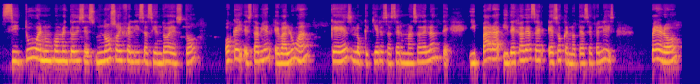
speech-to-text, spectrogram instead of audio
Si tú en un momento dices, no soy feliz haciendo esto, ok, está bien, evalúa qué es lo que quieres hacer más adelante y para y deja de hacer eso que no te hace feliz. Pero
